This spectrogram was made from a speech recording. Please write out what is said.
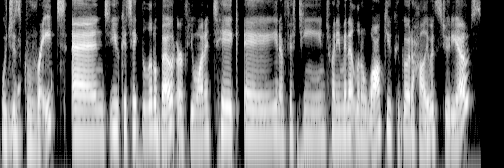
which is great. And you could take the little boat, or if you want to take a, you know, 15, 20 minute little walk, you could go to Hollywood Studios.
